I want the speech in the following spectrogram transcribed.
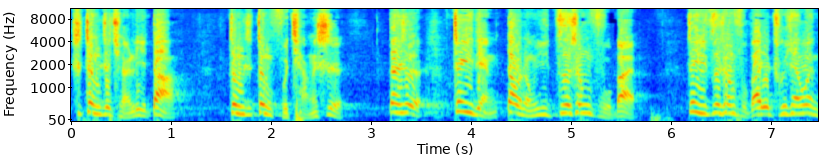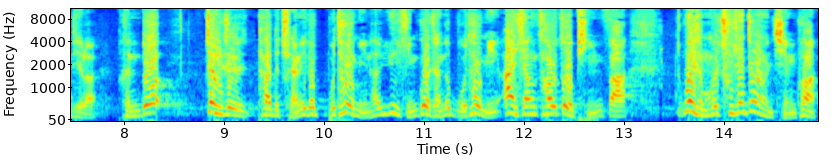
是政治权力大，政治政府强势。但是这一点倒容易滋生腐败，这一滋生腐败就出现问题了。很多政治它的权力都不透明，它运行过程都不透明，暗箱操作频发。为什么会出现这种情况？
